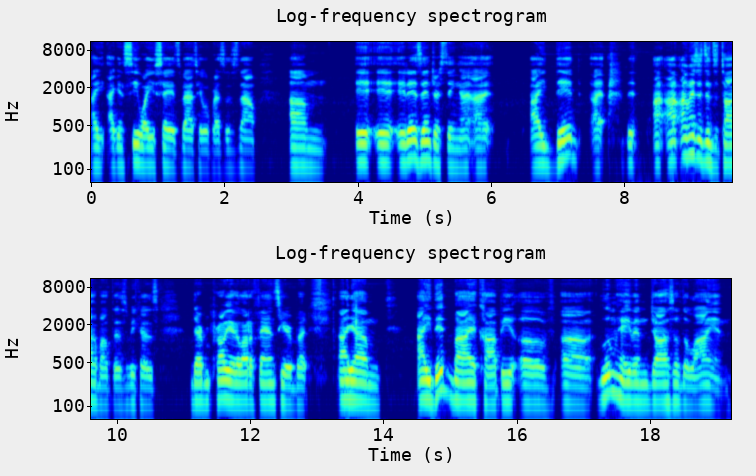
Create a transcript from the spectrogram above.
I, I can see why you say it's bad table presence. Now, um, it, it, it is interesting. I, I I did. I, I I'm hesitant to talk about this because there are probably a lot of fans here, but I um I did buy a copy of uh Gloomhaven Jaws of the Lion.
